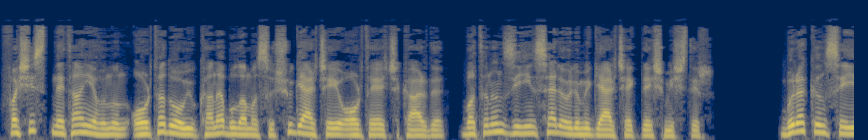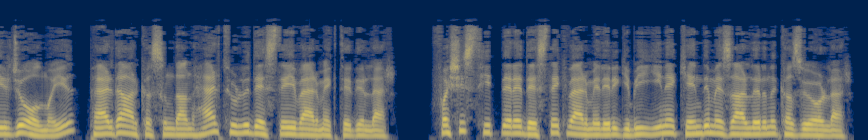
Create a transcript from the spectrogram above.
Faşist Netanyahu'nun Orta Doğu'yu kana bulaması şu gerçeği ortaya çıkardı, Batı'nın zihinsel ölümü gerçekleşmiştir. Bırakın seyirci olmayı, perde arkasından her türlü desteği vermektedirler. Faşist Hitler'e destek vermeleri gibi yine kendi mezarlarını kazıyorlar.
